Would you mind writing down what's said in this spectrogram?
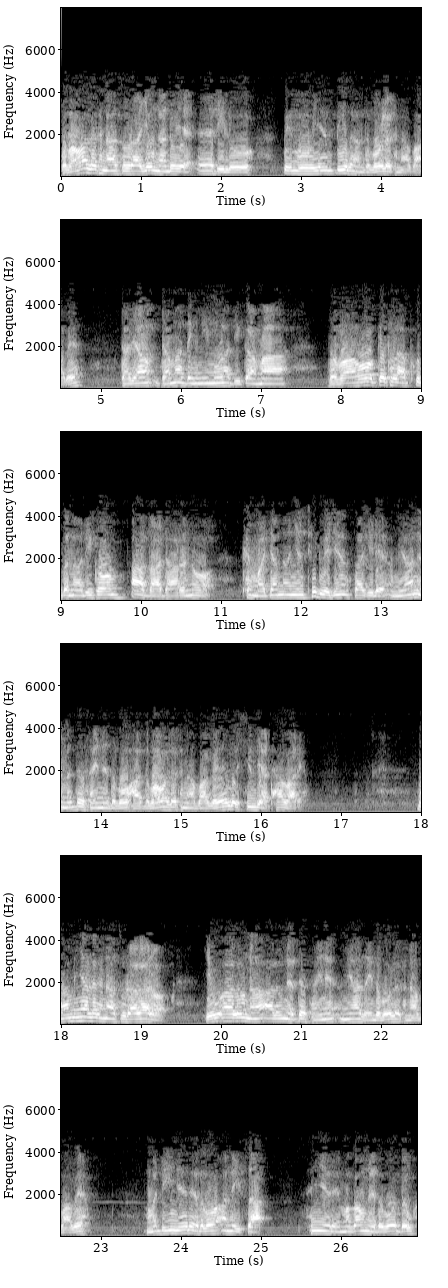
တဘာဝလက္ခဏာဆိုတာယုံနံတို့ရဲ့အဲဒီလိုပင်ကိုယ်ရင်ပြီးတဲ့သဘောလက္ခဏာပါပဲဒါကြောင့်ဓမ္မသင်္ကနီမူလဒီကမှာသဘာဝကက္ခလဖုဒနာဒီကောအတာဒါရနောခေမကျမ်းနာရင်ထိတွေ့ခြင်းအစရှိတဲ့အများနဲ့မသက်ဆိုင်တဲ့သဘောဟာသဘာဝလက္ခဏာပါပဲလို့ရှင်းပြထားပါတယ်။ ဗာမညာလက္ခဏာဆိုတာကတော့ယုတ်အလုံးနာအလုံးနဲ့သက်ဆိုင်တဲ့အများဆိုင်သဘောလက္ခဏာပါပဲ။မတည်ငြဲတဲ့သဘောအနိစ္စဆင်းရဲတဲ့မကောင်းတဲ့သဘောဒုက္ခ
